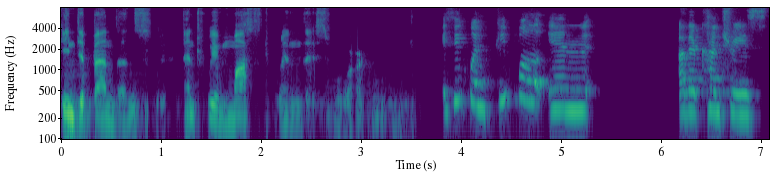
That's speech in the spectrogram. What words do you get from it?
independence, and we must win this war. I think when people in other countries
